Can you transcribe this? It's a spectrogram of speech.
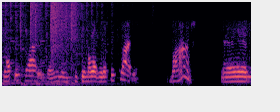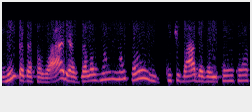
com a pecuária, então um sistema lavoura-pecuária. Mas é, muitas dessas áreas elas não, não são cultivadas aí com, com as,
